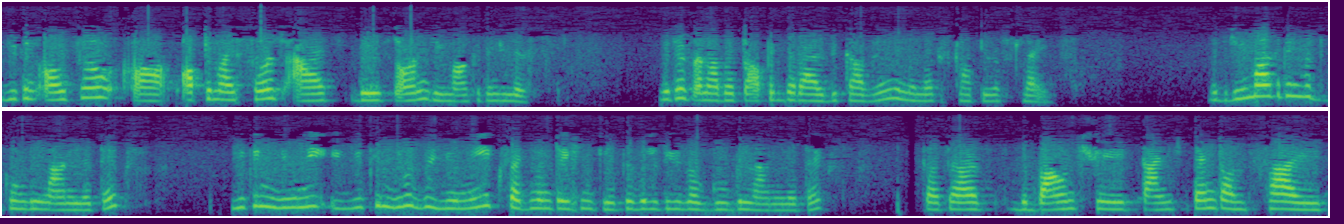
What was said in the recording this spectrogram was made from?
you can also uh, optimize search ads based on remarketing lists, which is another topic that I'll be covering in the next couple of slides. With remarketing with Google Analytics, you can, you can use the unique segmentation capabilities of Google Analytics, such as the bounce rate, time spent on site,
